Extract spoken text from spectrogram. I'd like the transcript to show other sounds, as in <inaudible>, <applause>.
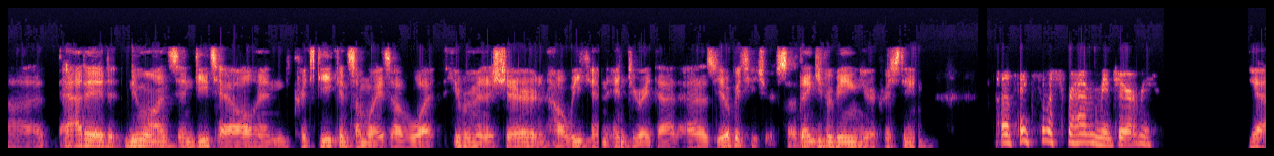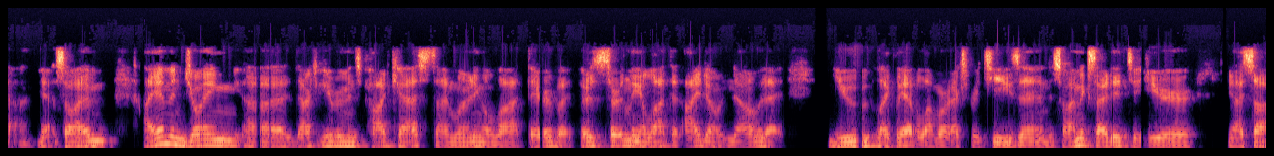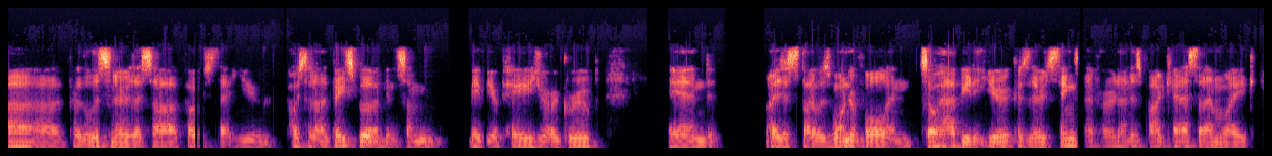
uh, added nuance and detail and critique in some ways of what Huberman has shared and how we can integrate that as yoga teachers. So thank you for being here, Christine. Uh, thanks so much for having me, Jeremy. Yeah, yeah. So I'm I am enjoying uh, Dr. Huberman's podcast. I'm learning a lot there, but there's certainly a lot that I don't know that you likely have a lot more expertise in. So I'm excited to hear. You know, I saw uh, for the listeners, I saw a post that you posted on Facebook and some maybe your page or a group, and I just thought it was wonderful and so happy to hear because there's things I've heard on this podcast that I'm like,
